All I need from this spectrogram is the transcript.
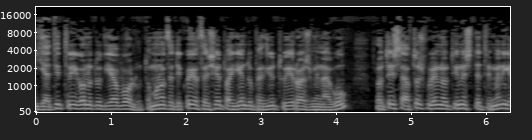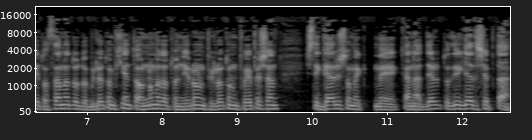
γιατί τρίγωνο του διαβόλου. Το μόνο θετικό υιοθεσία του αγένου του παιδιού του ήρωας Μιναγού. Ρωτήστε αυτούς που λένε ότι είναι συντετριμένοι για το θάνατο των πιλότων. Ποια είναι τα ονόματα των ηρώων πιλότων που έπεσαν στην Κάριστο με, με Καναντέρ το 2007.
